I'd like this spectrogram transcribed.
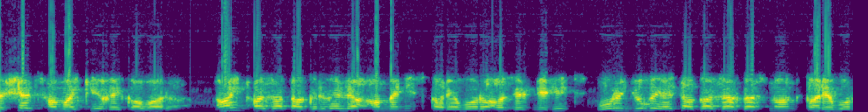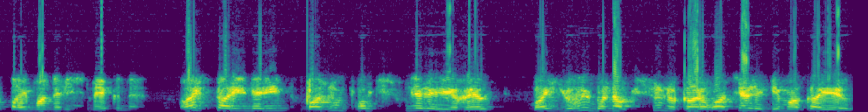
նշեց համայնքի ղեկավարը։ Այն ազատագրվել է ամենից կարևորը ազերներից, որը յուղի հետագա զարգացման կարևոր պայմաններից մեկն է։ Այս տարիներին բազում փորձություններ է եղել, բայց յուղի բնակչությունը կարողացել է դիմակայել։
